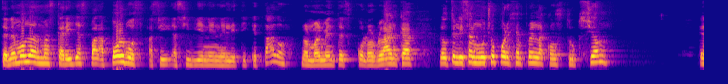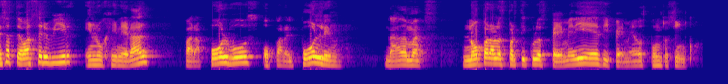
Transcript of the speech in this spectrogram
Tenemos las mascarillas para polvos, así, así viene en el etiquetado. Normalmente es color blanca. La utilizan mucho, por ejemplo, en la construcción. Esa te va a servir en lo general para polvos o para el polen, nada más. No para las partículas PM10 y PM2.5.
